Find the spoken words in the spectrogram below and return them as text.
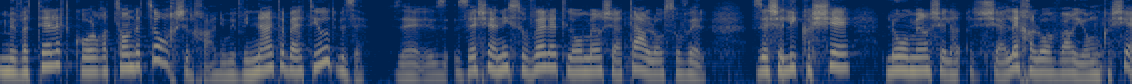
ומבטלת כל רצון וצורך שלך. אני מבינה את הבעייתיות בזה. זה, זה שאני סובלת לא אומר שאתה לא סובל. זה שלי קשה לא אומר של, שעליך לא עבר יום קשה.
